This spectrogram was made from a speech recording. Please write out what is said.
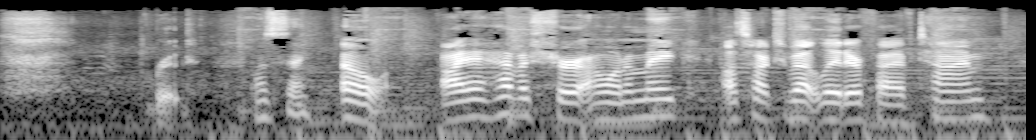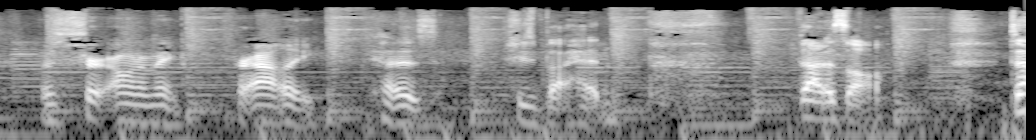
Rude. What's the? Oh, I have a shirt I wanna make. I'll talk to you about later if I have time. There's a shirt I wanna make for Alli because she's butthead. that is all. To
